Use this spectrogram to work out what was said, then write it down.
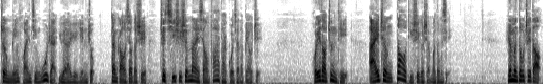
证明环境污染越来越严重，但搞笑的是，这其实是迈向发达国家的标志。回到正题，癌症到底是个什么东西？人们都知道，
